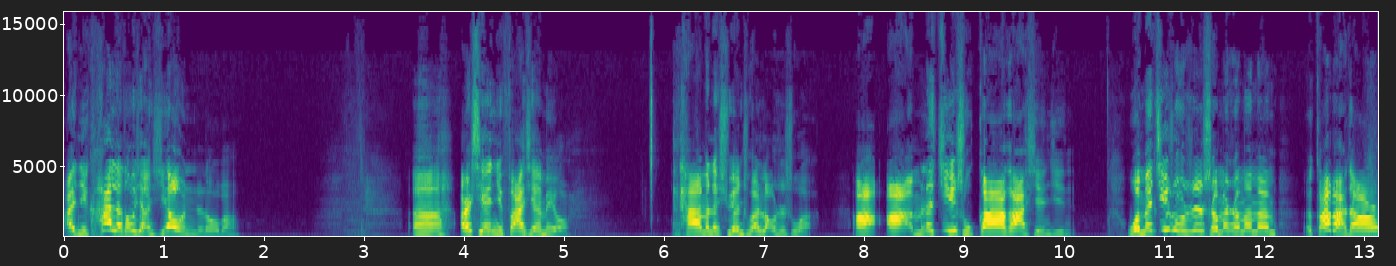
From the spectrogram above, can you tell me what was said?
哎，你看了都想笑，你知道吧？嗯，而且你发现没有，他们的宣传老是说啊，俺们的技术嘎嘎先进，我们技术是什么什么么，嘎把刀，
